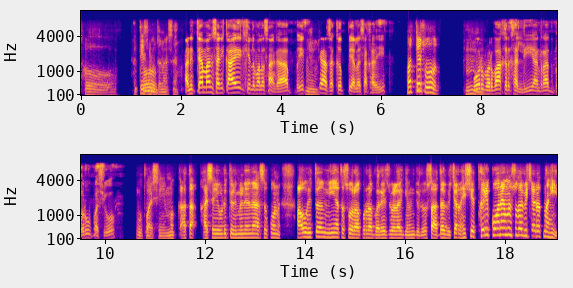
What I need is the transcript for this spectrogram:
हो. तेच हम्म. म्हणतो ना सर आणि त्या माणसाने काय केलं मला सांगा एक हम्म. चहाचा कप प्याला सकाळी. हो तेच हो. हम्म. पोरभर भाकर खाल्ली आणि रातभर उपाशी हो. उपाशी. मग आता असं एवढी तिळमिळीने असं कोण अहो इथं मी आता सोलापूरला बरेच वेळा घेऊन गेलो. साधा विचार हे शेतकरी कोण आहे म्हणून सुद्धा विचारत नाहीत.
